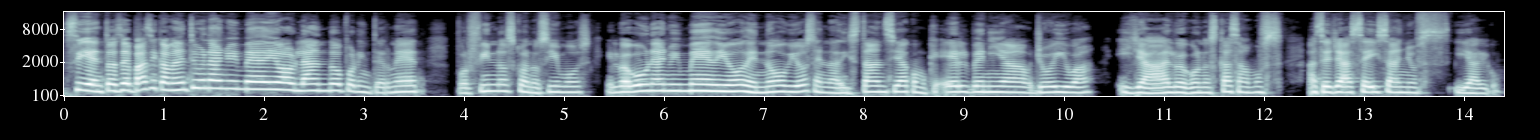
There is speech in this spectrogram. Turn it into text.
Sí, entonces básicamente un año y medio hablando por internet, por fin nos conocimos y luego un año y medio de novios en la distancia, como que él venía, yo iba y ya luego nos casamos hace ya seis años y algo.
